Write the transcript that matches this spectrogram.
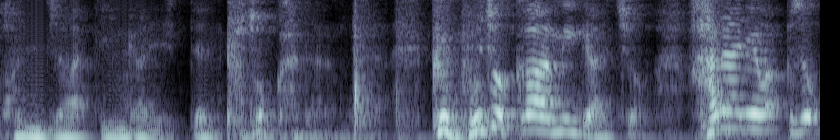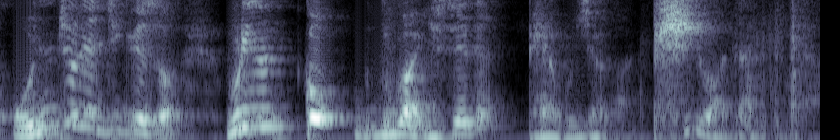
혼자 인간이 있을 때는 부족하다는 거야. 그 부족함이 같죠. 하나님 앞에서 온전해지기 위해서 우리는 꼭 누가 있어야 돼? 배우자가 필요하다는 거야.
